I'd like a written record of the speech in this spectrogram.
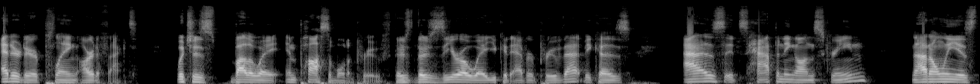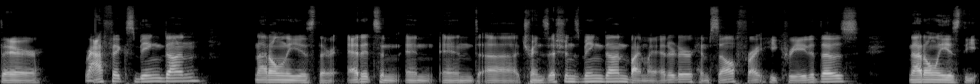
editor playing Artifact, which is, by the way, impossible to prove. There's there's zero way you could ever prove that because as it's happening on screen, not only is there graphics being done, not only is there edits and and and uh, transitions being done by my editor himself, right? He created those. Not only is the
